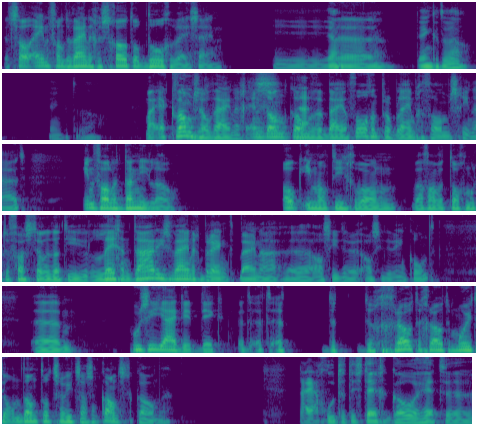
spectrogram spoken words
het zal een van de weinige schoten op doel geweest zijn. Ja, Eh, denk het wel. Denk het wel. Maar er kwam zo weinig. En dan komen we bij een volgend probleemgeval misschien uit. Invaller Danilo. Ook iemand die gewoon, waarvan we toch moeten vaststellen dat hij legendarisch weinig brengt, bijna eh, als, hij er, als hij erin komt. Ehm, hoe zie jij dit, Dick? Het, het, het, de, de grote, grote moeite om dan tot zoiets als een kans te komen. Nou ja, goed, het is tegen Go Ahead eh,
